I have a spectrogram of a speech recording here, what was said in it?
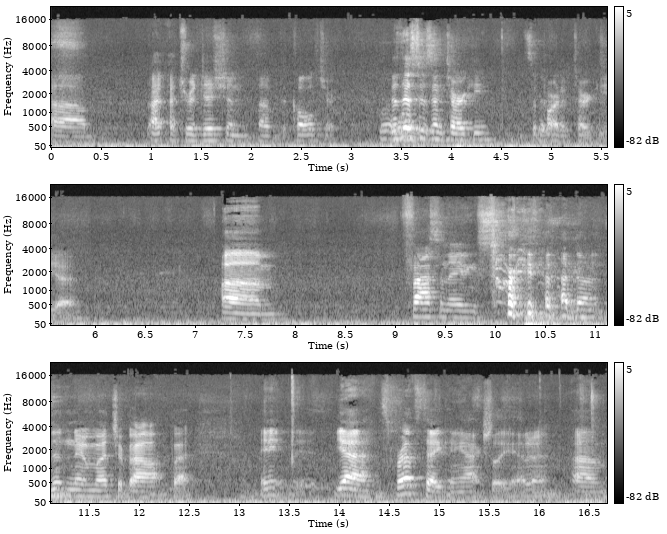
um, a a tradition of the culture. But this is in Turkey. It's a part of Turkey, yeah. Um, fascinating story that I don't, didn't know much about, but any, yeah, it's breathtaking actually. I don't, um,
